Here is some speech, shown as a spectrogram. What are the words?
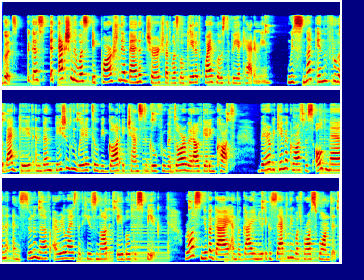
Good, because it actually was a partially abandoned church that was located quite close to the academy. We snuck in through the back gate and then patiently waited till we got a chance to go through the door without getting caught. There we came across this old man, and soon enough I realized that he is not able to speak. Ross knew the guy, and the guy knew exactly what Ross wanted,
